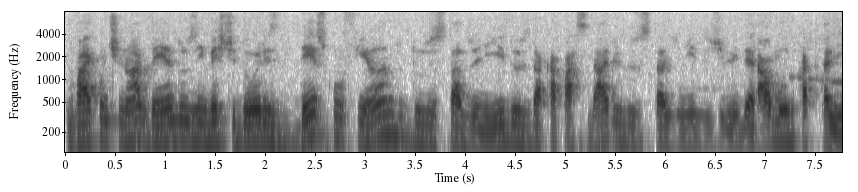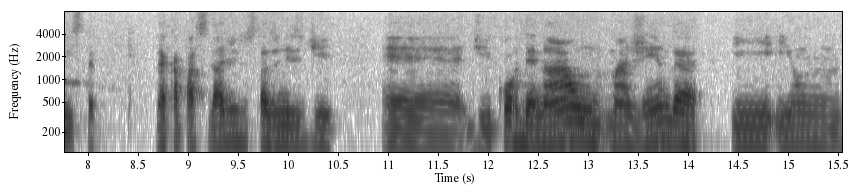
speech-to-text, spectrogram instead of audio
vai continuar vendo os investidores desconfiando dos Estados Unidos, da capacidade dos Estados Unidos de liderar o mundo capitalista, da capacidade dos Estados Unidos de, é, de coordenar uma agenda e, e, um,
